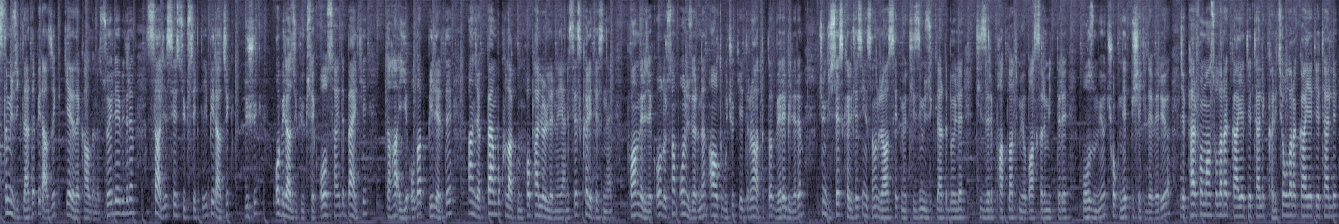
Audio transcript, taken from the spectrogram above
Baslı müziklerde birazcık geride kaldığını söyleyebilirim. Sadece ses yüksekliği birazcık düşük. O birazcık yüksek olsaydı belki daha iyi olabilirdi. Ancak ben bu kulaklığın hoparlörlerine yani ses kalitesine puan verecek olursam 10 üzerinden 6.5-7 rahatlıkla verebilirim. Çünkü ses kalitesi insanı rahatsız etmiyor. Tizli müziklerde böyle tizleri patlatmıyor, basları mitleri bozmuyor. Çok net bir şekilde veriyor. Bence performans olarak gayet yeterli, kalite olarak gayet yeterli.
